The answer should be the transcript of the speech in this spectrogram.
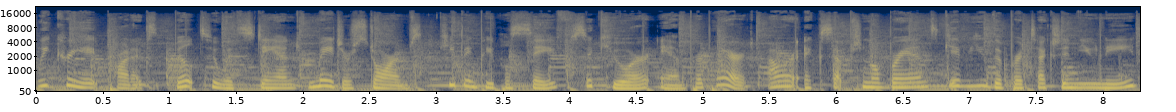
We create products built to withstand major storms, keeping people safe, secure, and prepared. Our exceptional brands give you the protection you need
